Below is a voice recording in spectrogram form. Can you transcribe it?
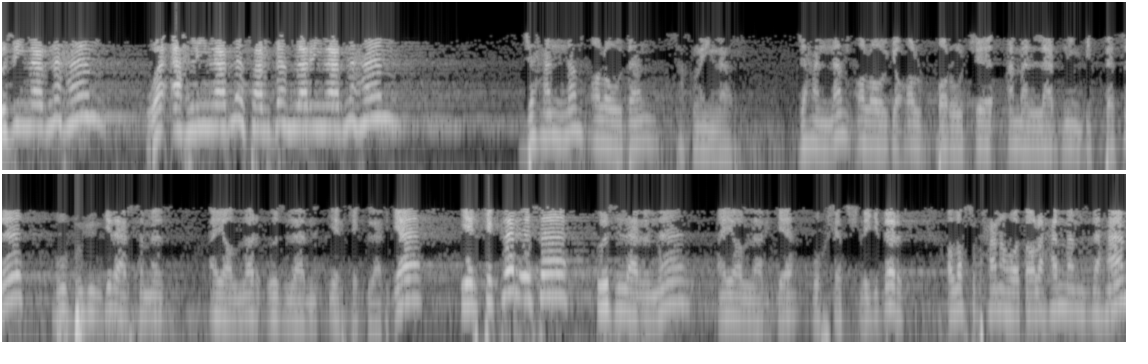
o'zinglarni ham va ahlinglarni farzandlaringlarni ham jahannam olovidan saqlanglar. Jahannam oloviga olib boruvchi amallarning bittasi bu bugungi darsimiz. Ayollar o'zlarini erkaklarga erkaklar esa o'zlarini ayollarga o'xshatishligidir. Alloh subhanahu va taolo hammamizni ham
